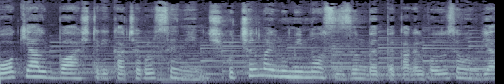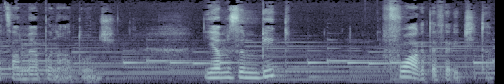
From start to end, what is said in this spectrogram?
cu ochii albaștri ca cerul senin și cu cel mai luminos zâmbet pe care îl văzusem în viața mea până atunci. I-am zâmbit foarte fericită.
